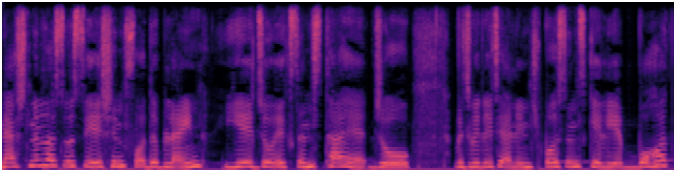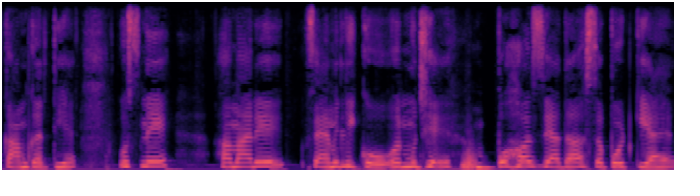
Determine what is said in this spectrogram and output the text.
National Association for the Blind ये जो एक संस्था है जो विजुअली चैलेंज पर्सनस के लिए बहुत काम करती है उसने हमारे फैमिली को और मुझे बहुत ज़्यादा सपोर्ट किया है।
